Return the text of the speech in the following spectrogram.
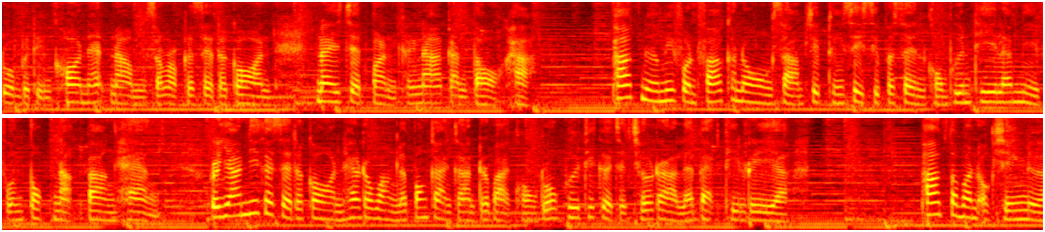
รวมไปถึงข้อแนะนำสำหรับเกษตรกรใน 7 วันข้างหน้ากันต่อค่ะภาคเหนือมีฝนฟ้าขนอง 30-40%ของพื้นที่และมีฝนตกหนักบางแห่ง ระยะนี้เกษตรกรให้ระวังและป้องกันการระบาดของโรคพืชที่เกิดจากเชื้อราและแบคทีเรีย ภาคตะวันออกเฉียงเหนือ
